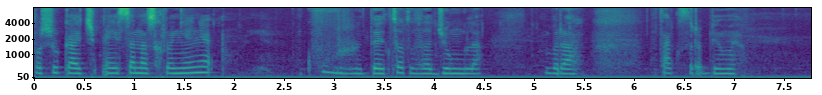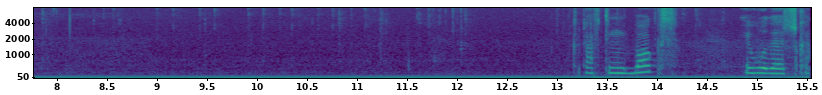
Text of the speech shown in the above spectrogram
poszukać miejsca na schronienie. Kurde, co to za dżungla? Dobra, tak zrobimy. Crafting box i łódeczka.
